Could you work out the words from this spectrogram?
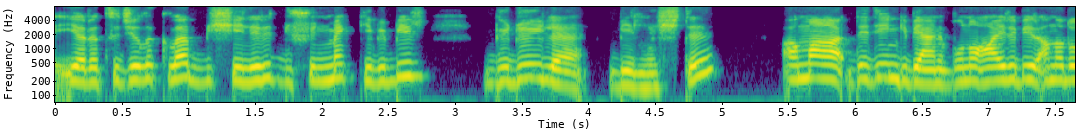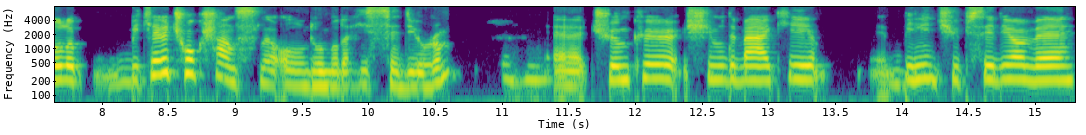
yaratıcılıkla bir şeyleri düşünmek gibi bir güdüyle birleşti. ama dediğim gibi yani bunu ayrı bir Anadolu bir kere çok şanslı olduğumu da hissediyorum. Hı hı. E, çünkü şimdi belki bilinç yükseliyor ve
